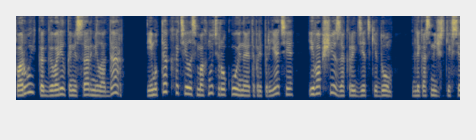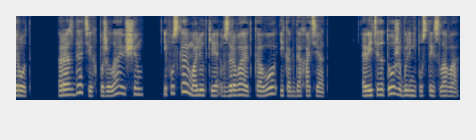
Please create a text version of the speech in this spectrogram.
Порой, как говорил комиссар Милодар, ему так хотелось махнуть рукой на это предприятие и вообще закрыть детский дом для космических сирот, раздать их пожелающим, и пускай малютки взрывают кого и когда хотят. А ведь это тоже были не пустые слова.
